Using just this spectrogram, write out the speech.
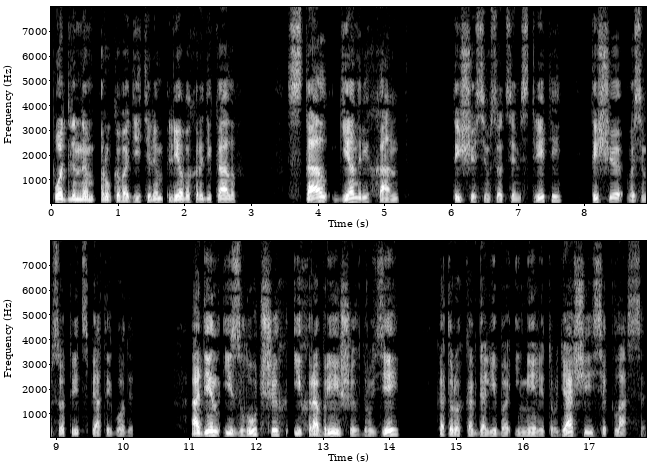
Подлинным руководителем левых радикалов стал Генри Хант 1773-1835 годы один из лучших и храбрейших друзей, которых когда-либо имели трудящиеся классы,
